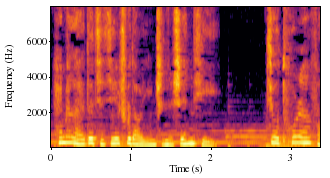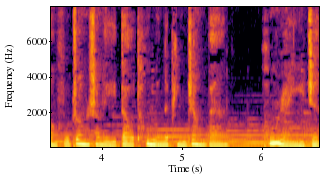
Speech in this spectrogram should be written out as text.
还没来得及接触到银尘的身体，就突然仿佛撞上了一道透明的屏障般，轰然一震。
